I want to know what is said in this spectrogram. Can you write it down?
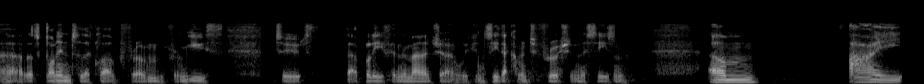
uh, that's gone into the club from from youth to that belief in the manager. We can see that coming to fruition this season. Um, I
